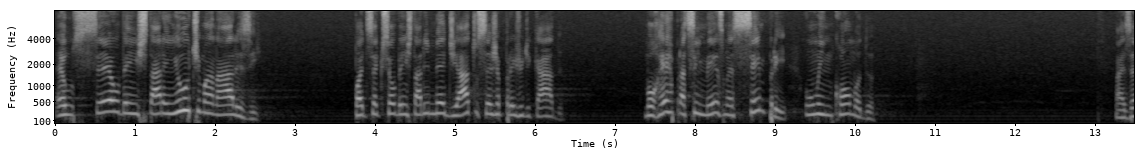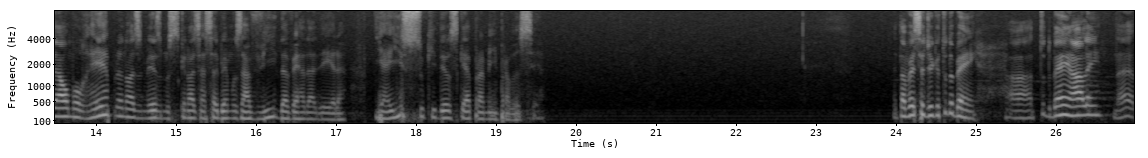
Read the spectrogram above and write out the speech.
É o seu bem-estar em última análise. Pode ser que o seu bem-estar imediato seja prejudicado. Morrer para si mesmo é sempre um incômodo. Mas é ao morrer para nós mesmos que nós recebemos a vida verdadeira. E é isso que Deus quer para mim e para você. E talvez você diga, tudo bem, ah, tudo bem, Allen, né?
